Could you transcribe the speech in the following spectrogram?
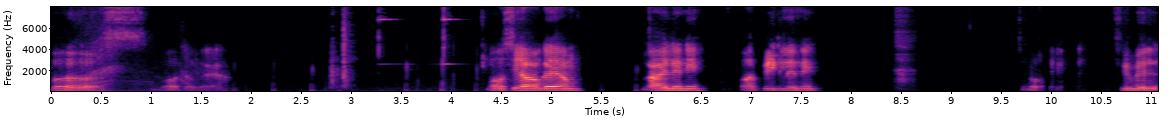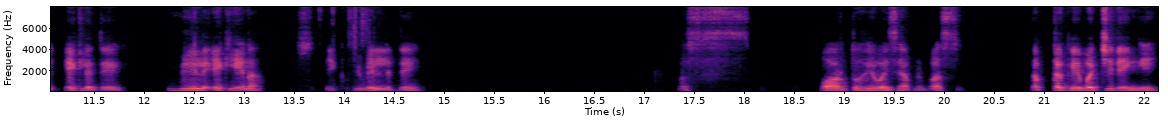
बस, बहुत हो गया। मौसी आ गए हम, गाय लेने और पीक लेने। चलो फीमेल एक लेते मेल एक ही है ना? एक फीमेल लेते बस, और तो है वैसे अपने पास। तब तक ये बच्चे देंगे।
